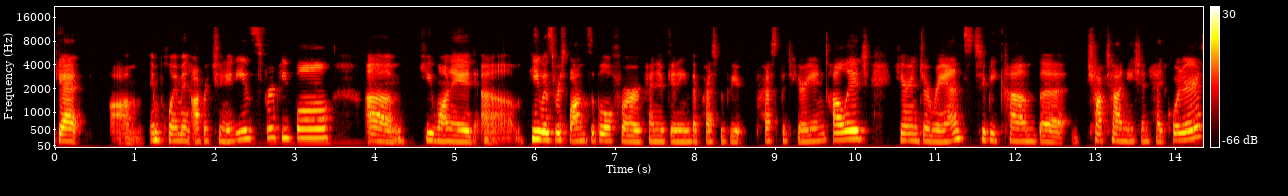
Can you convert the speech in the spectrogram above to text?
get um, employment opportunities for people. Um, he wanted um, he was responsible for kind of getting the Presbyterian Presbyterian College here in Durant to become the Choctaw Nation headquarters.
